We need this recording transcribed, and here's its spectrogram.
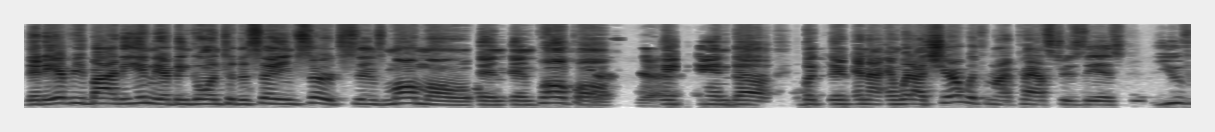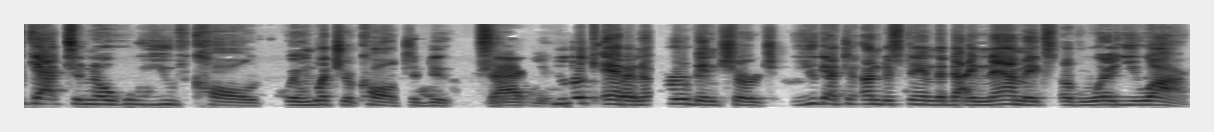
that everybody in there been going to the same church since Mama and and Papa, yeah, yeah. and, and uh, but and and, I, and what I share with my pastors is you've got to know who you've called and what you're called to do. Exactly. Look at an urban church. You got to understand the dynamics of where you are.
